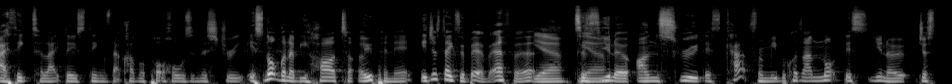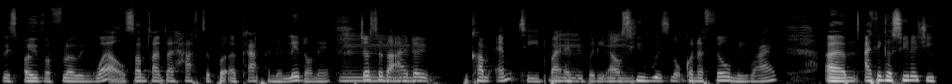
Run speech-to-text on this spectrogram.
I think to like those things that cover potholes in the street, it's not gonna be hard to open it. It just takes a bit of effort Yeah. to yeah. you know unscrew this cap from me because I'm not this you know just this overflowing well. Sometimes I have to put a cap and a lid on it just so that I Mm. don't become emptied by Mm, everybody else mm. who is not going to fill me right? Um i think as soon as you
